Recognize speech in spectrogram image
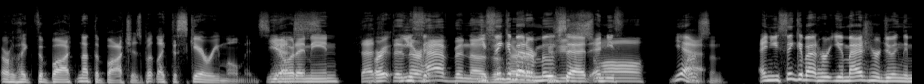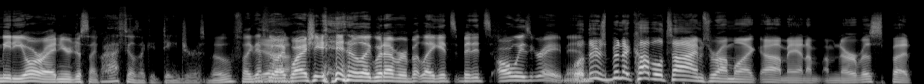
or like the bot not the botches but like the scary moments. You know what I mean? That, Or then there thi- have been those. You think about her, her moveset and you yeah. person. And you think about her, you imagine her doing the Meteora, and you're just like, "Wow, that feels like a dangerous move." Like that feel Yeah. like why is she, you know, like whatever. But like it's, but it's always great, man. Well, there's been a couple times where I'm like, oh man, I'm I'm nervous, but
